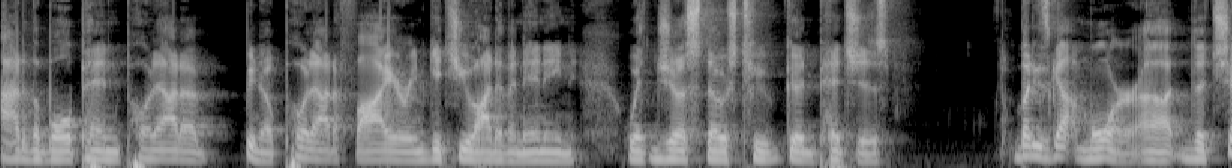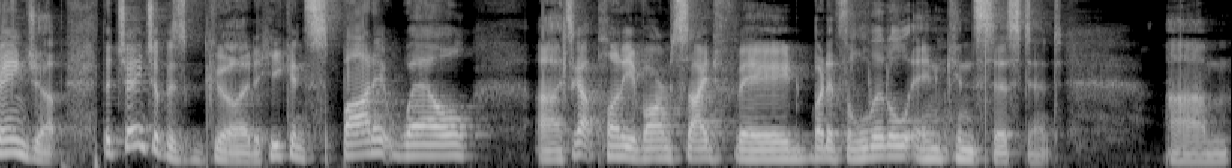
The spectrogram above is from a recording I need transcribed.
out of the bullpen, put out a, you know, put out a fire and get you out of an inning with just those two good pitches but he's got more. Uh, the changeup, the changeup is good. He can spot it well. Uh, it's got plenty of arm side fade, but it's a little inconsistent. Um,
